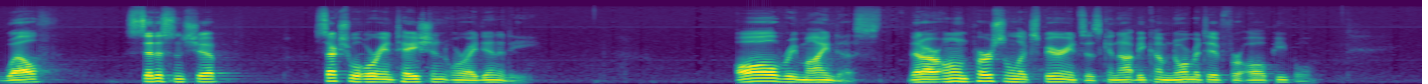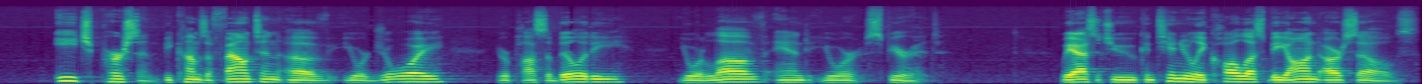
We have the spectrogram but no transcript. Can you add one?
wealth, citizenship, sexual orientation, or identity. All remind us that our own personal experiences cannot become normative for all people. Each person becomes a fountain of your joy, your possibility, your love, and your spirit. We ask that you continually call us beyond ourselves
